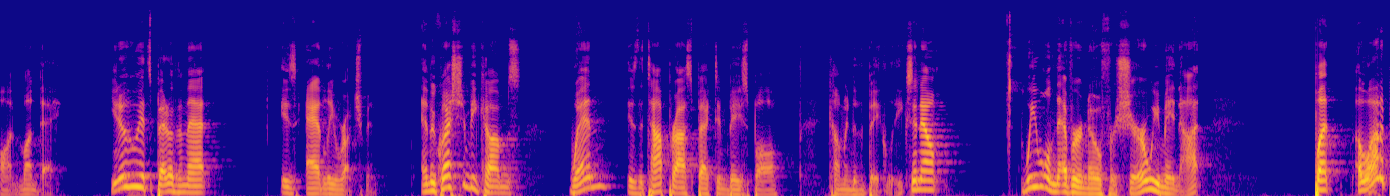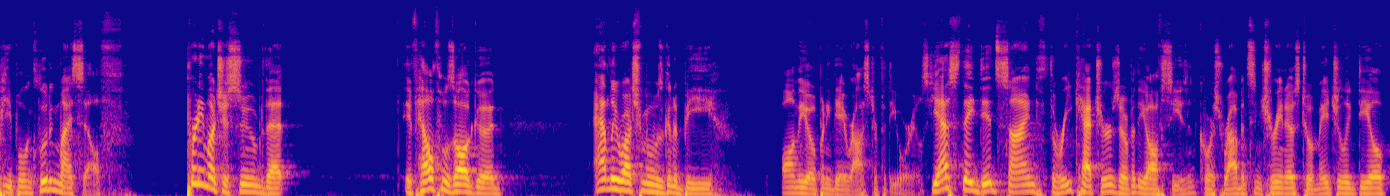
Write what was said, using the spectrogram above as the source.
on Monday. You know who hits better than that? Is Adley Rutschman. And the question becomes when is the top prospect in baseball coming to the big leagues? And now, we will never know for sure. We may not. But a lot of people, including myself, pretty much assumed that if health was all good, Adley Rutschman was going to be on the opening day roster for the Orioles. Yes, they did sign three catchers over the offseason. Of course, Robinson Chirinos to a major league deal,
